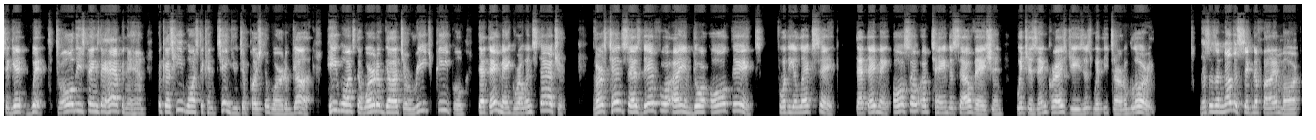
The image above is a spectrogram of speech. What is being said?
to get whipped, to all these things that happen to him, because he wants to continue to push the word of God. He wants the word of God to reach people that they may grow in stature. Verse 10 says, Therefore I endure all things for the elect's sake, that they may also obtain the salvation which is in Christ Jesus with eternal glory. This is another signifying mark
